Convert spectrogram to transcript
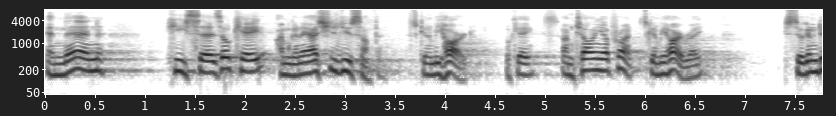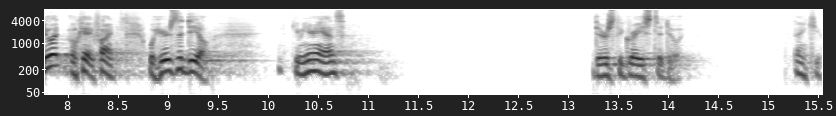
and then he says, okay, I'm going to ask you to do something. It's going to be hard, okay? I'm telling you up front, it's going to be hard, right? You still going to do it? Okay, fine. Well, here's the deal. Give me your hands. There's the grace to do it. Thank you.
